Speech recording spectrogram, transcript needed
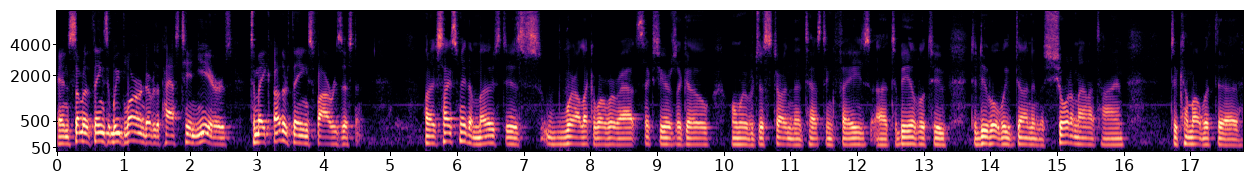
and some of the things that we've learned over the past 10 years to make other things fire resistant. What excites me the most is where I look at where we were at six years ago when we were just starting the testing phase. Uh, to be able to, to do what we've done in the short amount of time, to come up with the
